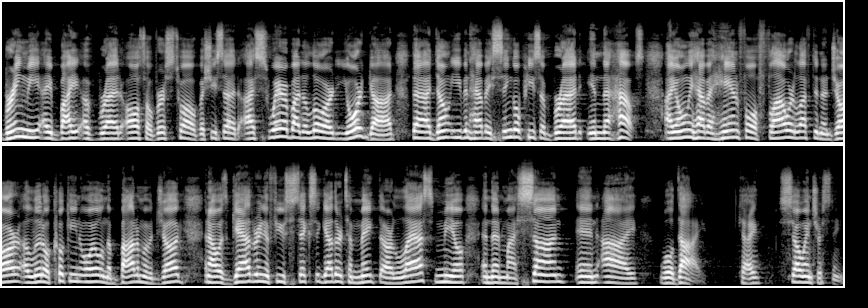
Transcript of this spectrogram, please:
Bring me a bite of bread also. Verse 12. But she said, I swear by the Lord your God that I don't even have a single piece of bread in the house. I only have a handful of flour left in a jar, a little cooking oil in the bottom of a jug, and I was gathering a few sticks together to make our last meal, and then my son and I will die. Okay? So interesting.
